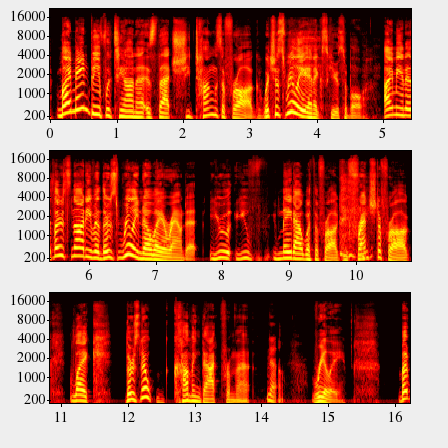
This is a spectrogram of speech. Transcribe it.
My main beef with Tiana is that she tongues a frog, which is really inexcusable. I mean, there's not even there's really no way around it. You you made out with a frog. You Frenched a frog. Like there's no coming back from that, No. Really. But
